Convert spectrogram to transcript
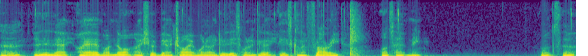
Uh, and in that, I am, I'm not, I should be, I try, why don't I do this, why don't I do that? You get this kind of flurry. What's happening? What's the,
